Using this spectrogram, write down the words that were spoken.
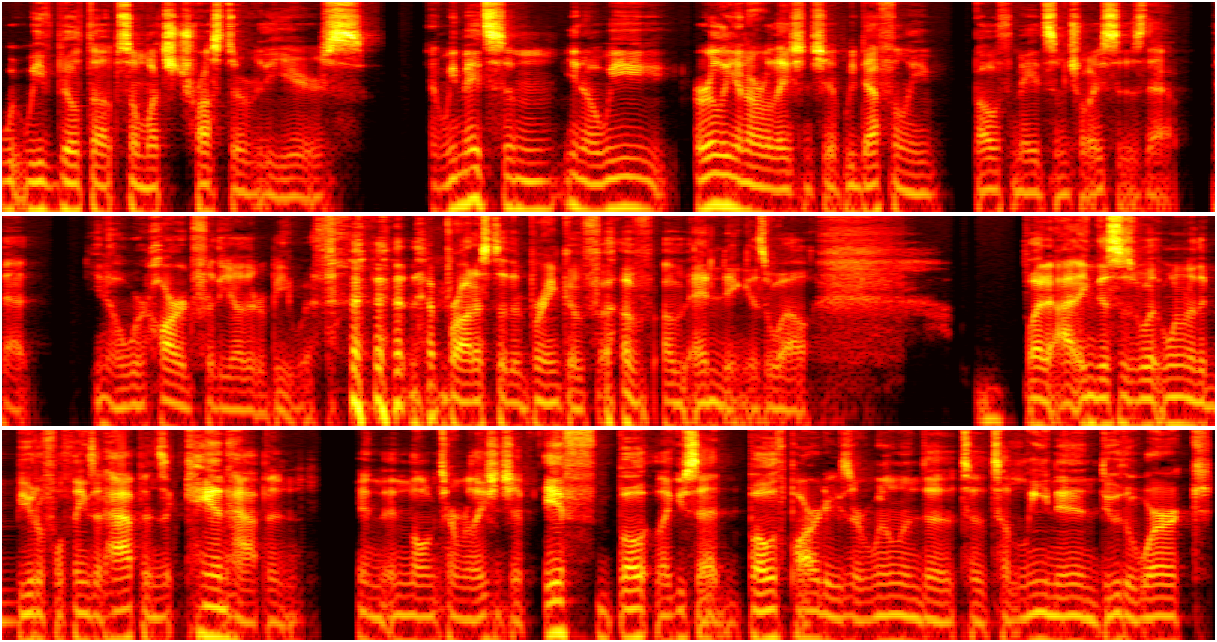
We've built up so much trust over the years, and we made some. You know, we early in our relationship, we definitely both made some choices that that you know were hard for the other to be with. that brought us to the brink of, of of ending as well. But I think this is what one of the beautiful things that happens. It can happen in, in long term relationship if both, like you said, both parties are willing to to to lean in, do the work,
